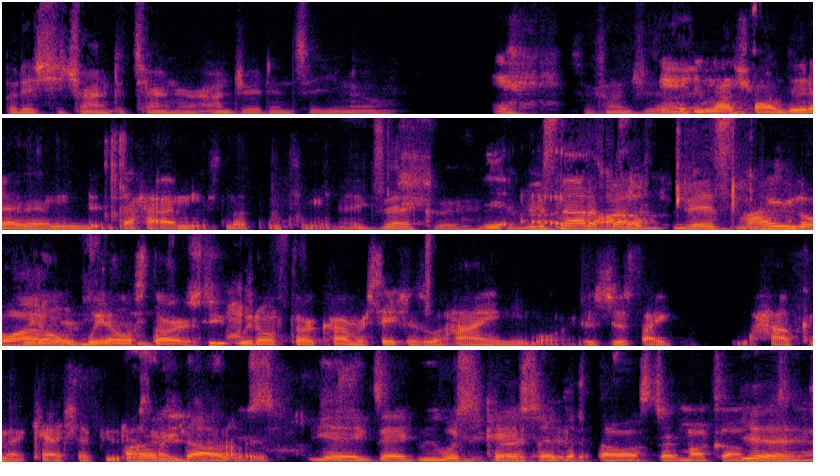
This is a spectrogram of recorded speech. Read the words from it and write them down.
But is she trying to turn her hundred into, you know, six If hundred? you're not trying to do that, and the high means nothing to me. Exactly. Yeah, it's not uh, about I business. don't know why We don't. We don't start. We don't start conversations with high anymore. It's just like, how can I cash up you? Hundred dollars. Yeah, exactly. What's your cash app? That's how I'll start my conversation. Yeah.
